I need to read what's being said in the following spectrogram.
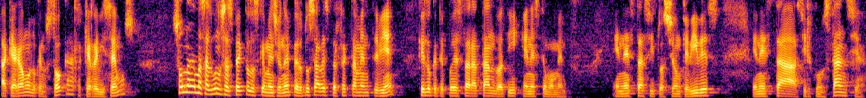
a que hagamos lo que nos toca, que revisemos. Son nada más algunos aspectos los que mencioné, pero tú sabes perfectamente bien qué es lo que te puede estar atando a ti en este momento, en esta situación que vives, en esta circunstancia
